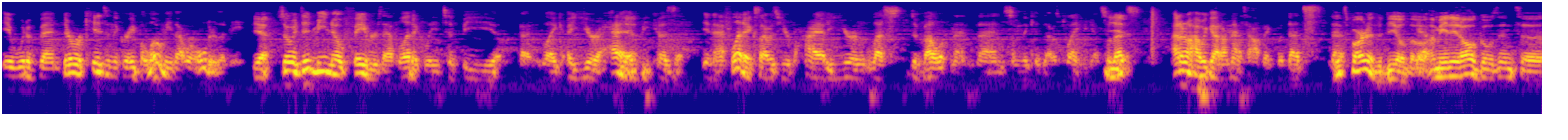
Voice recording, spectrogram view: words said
it would have been there were kids in the grade below me that were older than me. Yeah. So it did me no favors athletically to be uh, like a year ahead because in athletics I was a year behind, I had a year less development than some of the kids I was playing against. So Yeah. that's I don't know how we got on that topic, but that's that's It's part of the deal, though. Yeah. I mean, it all goes into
